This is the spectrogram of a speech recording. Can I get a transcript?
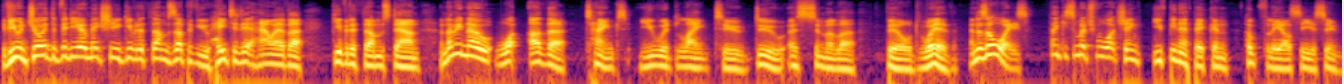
If you enjoyed the video, make sure you give it a thumbs up. If you hated it, however, give it a thumbs down. And let me know what other tanks you would like to do a similar build with. And as always, thank you so much for watching. You've been epic, and hopefully I'll see you soon.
